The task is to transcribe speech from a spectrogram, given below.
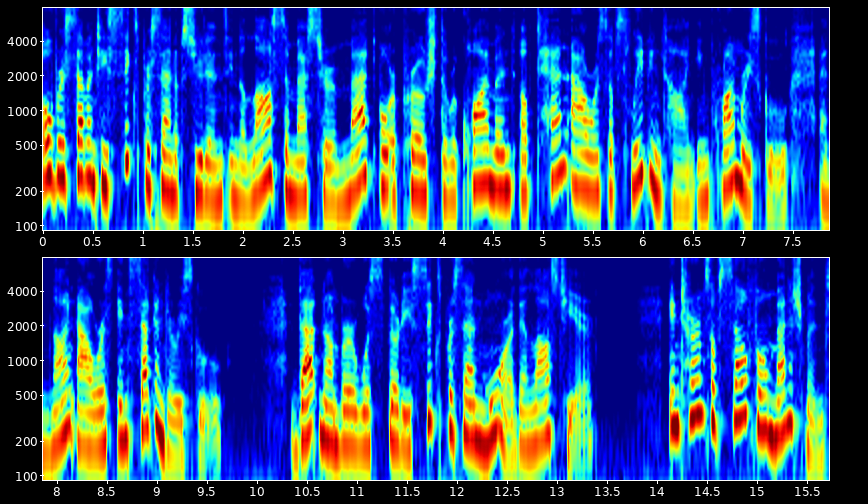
over 76% of students in the last semester met or approached the requirement of 10 hours of sleeping time in primary school and 9 hours in secondary school. That number was 36% more than last year. In terms of cell phone management,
